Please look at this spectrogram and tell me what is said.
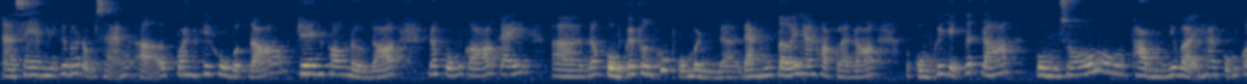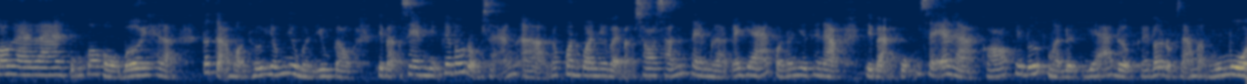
à, xem những cái bất động sản ở quanh cái khu vực đó trên con đường đó nó cũng có cái à, nó cùng cái phân khúc của mình à, đang hướng tới ha hoặc là nó cùng cái diện tích đó cùng số phòng như vậy ha cũng có gara cũng có hồ bơi hay là tất cả mọi thứ giống như mình yêu cầu. Thì bạn xem những cái bất động sản à nó quanh quanh như vậy bạn so sánh xem là cái giá của nó như thế nào thì bạn cũng sẽ là có có cái bước mà định giá được cái bất động sản bạn muốn mua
